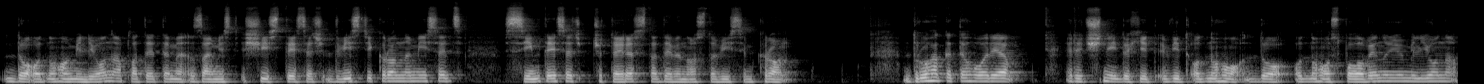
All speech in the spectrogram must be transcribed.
до 1 мільйона платитиме замість 6200 крон на місяць 7498 крон. Друга категорія річний дохід від 1 до 1,5 мільйона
